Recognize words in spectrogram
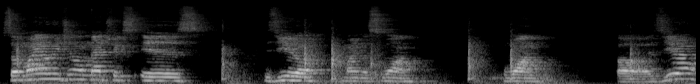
So my original matrix is 0, minus 1, 1, uh, 0.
